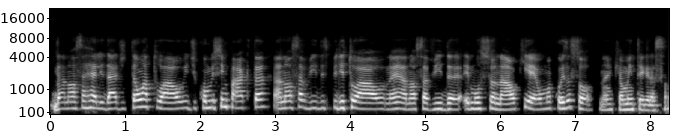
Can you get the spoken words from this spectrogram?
da nossa realidade tão atual e de como isso impacta a nossa vida espiritual, né? a nossa vida emocional, que é uma coisa só, né? que é uma integração.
